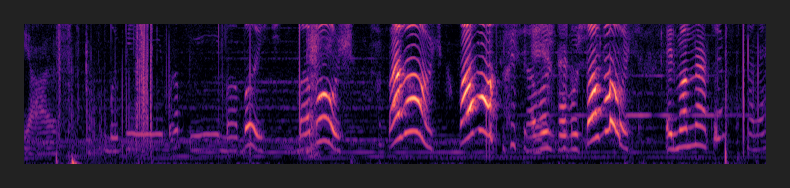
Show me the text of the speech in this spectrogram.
ya. Babi, babi, babuş. Babuş. Babuş. Babuş. Babuş babuş. Babuş. Elman nerede? Hani?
